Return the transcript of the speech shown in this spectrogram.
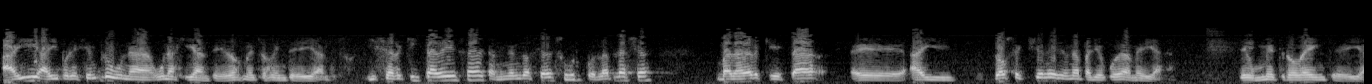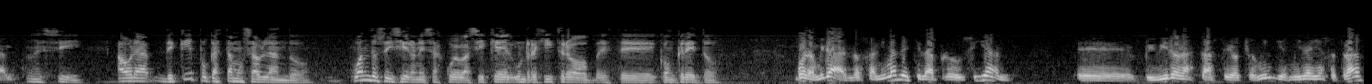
ahí hay, por ejemplo, una, una gigante de 2 metros 20 de diámetro y cerquita de esa, caminando hacia el sur por la playa, van a ver que está eh, hay dos secciones de una paleocueva mediana, de un metro veinte de diámetro. Sí. Ahora, ¿de qué época estamos hablando? ¿Cuándo se hicieron esas cuevas? Si es que hay algún registro este, concreto. Bueno, mira, los animales que la producían eh, vivieron hasta hace 8.000, 10.000 años atrás,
